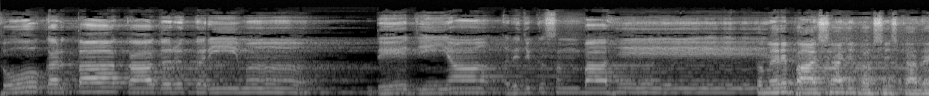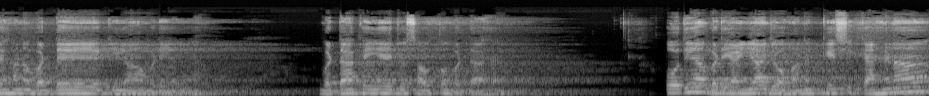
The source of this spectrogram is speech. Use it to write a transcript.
ਸੋ ਕਰਤਾ ਕਾਦਰ ਕਰੀਮ ਦੇ ਜੀਆਂ ਰਿਜਕ ਸੰਬਾਹੇ ਤੋ ਮੇਰੇ ਪਾਤਸ਼ਾਹ ਜੀ ਬਖਸ਼ਿਸ਼ ਕਰ ਰਹੇ ਹਨ, ਵੱਡੇ ਕੀਆਂ ਵਡਿਆਈਆਂ। ਵੱਡਾ ਕਹੀਏ ਜੋ ਸਭ ਤੋਂ ਵੱਡਾ ਹੈ। ਉਹਦੀਆਂ ਵਡਿਆਈਆਂ ਜੋ ਹਨ, ਕਿਛ ਕਹਿਣਾ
